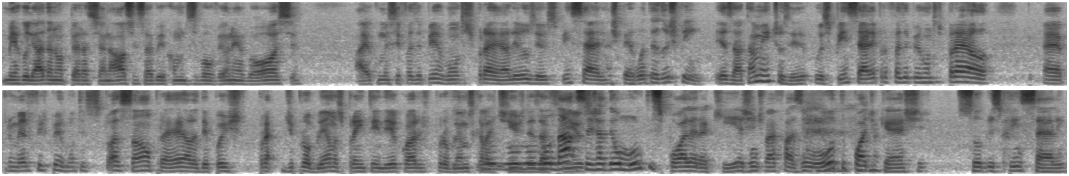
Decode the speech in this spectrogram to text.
mergulhada no operacional, sem saber como desenvolver o negócio. Aí eu comecei a fazer perguntas para ela e usei o Spin As perguntas do Spin. Exatamente, usei o Spin para fazer perguntas para ela. É, primeiro fiz perguntas de situação para ela, depois pra, de problemas para entender quais os problemas que ela não, tinha, os desafios. Não dá, você já deu muito spoiler aqui. A gente vai fazer um outro podcast sobre spin selling.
